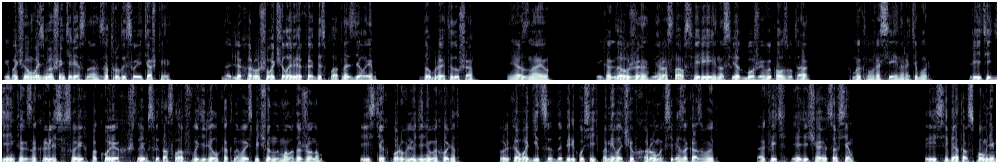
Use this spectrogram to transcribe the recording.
И почем возьмешь, интересно, за труды свои тяжкие? Да для хорошего человека бесплатно сделаем. Добрая ты душа. Я знаю. И когда уже Мирослав с Вереей на свет Божий выползут, а? Хмыкнул рассеянно Ратибор. Третий день, как закрылись в своих покоях, что им Святослав выделил как новоиспеченным молодоженам. И с тех пор в люди не выходят. Только водиться да перекусить по мелочи в хоромах себе заказывают. Так ведь и одичают совсем. «Ты себя-то вспомни»,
